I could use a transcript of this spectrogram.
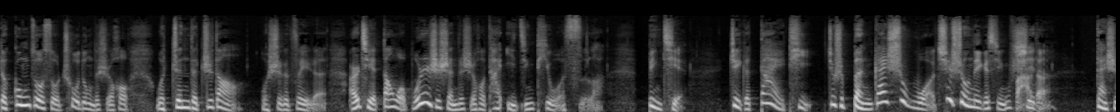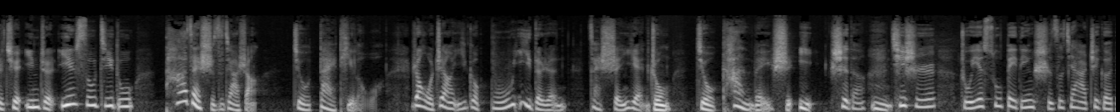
的工作所触动的时候，我真的知道我是个罪人，而且当我不认识神的时候，他已经替我死了，并且这个代替就是本该是我去受那个刑罚是的但是却因着耶稣基督，他在十字架上就代替了我，让我这样一个不义的人，在神眼中就看为是义。是的，嗯其实主耶稣被钉十字架这个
